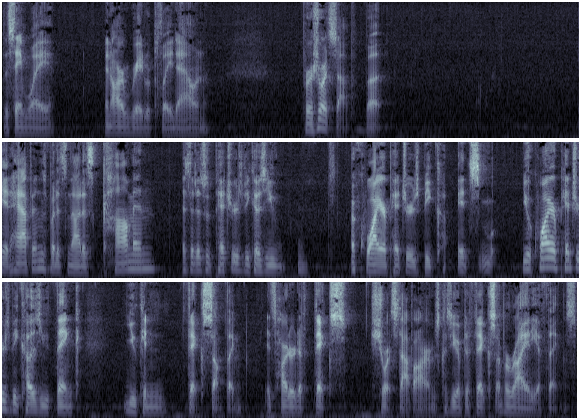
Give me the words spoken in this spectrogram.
the same way an arm grade would play down for a shortstop but it happens but it's not as common as it is with pitchers because you acquire pitchers because it's you acquire pitchers because you think you can fix something. It's harder to fix shortstop arms because you have to fix a variety of things.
